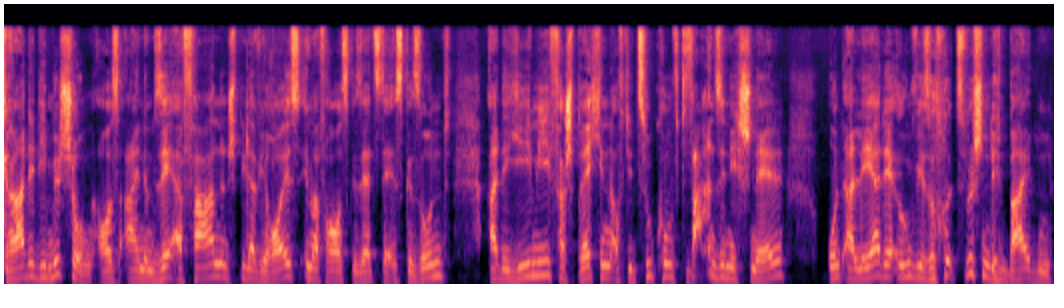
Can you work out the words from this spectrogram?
gerade die Mischung aus einem sehr erfahrenen Spieler wie Reus, immer vorausgesetzt, der ist gesund, Adeyemi, Versprechen auf die Zukunft, wahnsinnig schnell und Aller, der irgendwie so zwischen den beiden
